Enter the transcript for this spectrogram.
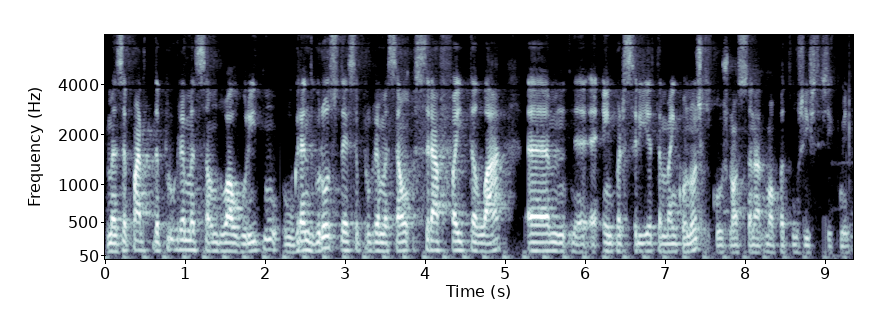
mas a parte da programação do algoritmo, o grande grosso dessa programação será feita lá, um, ehm, em parceria também connosco e com os nossos anatomopatologistas e comigo.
